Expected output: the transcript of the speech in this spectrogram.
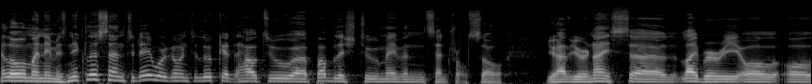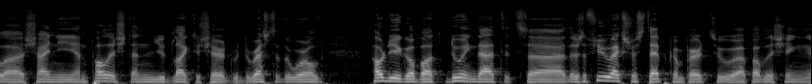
Hello, my name is Niklas, and today we're going to look at how to uh, publish to Maven Central. So you have your nice uh, library all, all uh, shiny and polished, and you'd like to share it with the rest of the world. How do you go about doing that? It's uh, There's a few extra steps compared to uh, publishing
